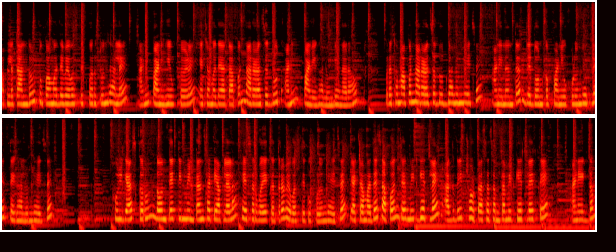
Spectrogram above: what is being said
आपलं तांदूळ तुपामध्ये व्यवस्थित परतून झालं आहे आणि पाणीही उकळले याच्यामध्ये आता आपण नारळाचं दूध आणि पाणी घालून घेणार आहोत. प्रथम आपण नारळाचं दूध घालून घ्यायचंय आणि नंतर जे दोन कप पाणी उकळून घेतले ते घालून घ्यायचे फुल गॅस करून दोन ते तीन मिनिटांसाठी आपल्याला हे सर्व एकत्र व्यवस्थित उकळून घ्यायचे याच्यामध्येच आपण जे मीठ घेतलं आहे अगदी छोटासा चमचा मीठ घेतलं आहे ते आणि एकदम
